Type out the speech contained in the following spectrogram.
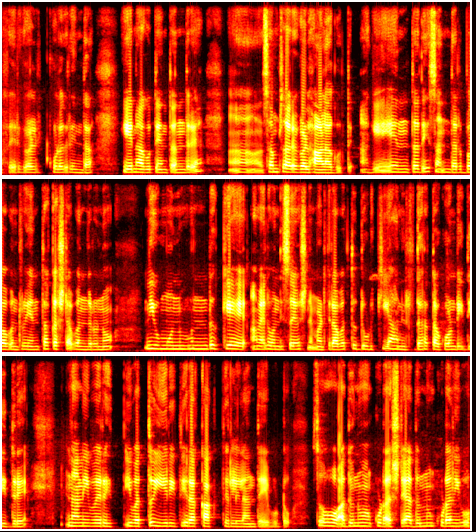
ಅಫೇರ್ಗಳು ಇಟ್ಕೊಳ್ಳೋದ್ರಿಂದ ಏನಾಗುತ್ತೆ ಅಂತಂದರೆ ಸಂಸಾರಗಳು ಹಾಳಾಗುತ್ತೆ. ಹಾಗೇ ಎಂಥದೇ ಸಂದರ್ಭ ಬಂದರೂ, ಎಂಥ ಕಷ್ಟ ಬಂದ್ರೂ ನೀವು ಮುನ್ ಮುಂದಕ್ಕೆ ಆಮೇಲೆ ಒಂದು ದಿವಸ ಯೋಚನೆ ಮಾಡ್ತೀರ, ಅವತ್ತು ದುಡುಕಿ ಆ ನಿರ್ಧಾರ ತಗೊಂಡಿದ್ದಿದ್ರೆ ನಾನು ಇವ ಇವತ್ತು ಈ ರೀತಿ ಇರೋಕ್ಕಾಗ್ತಿರ್ಲಿಲ್ಲ ಅಂತ ಹೇಳ್ಬಿಟ್ಟು. ಸೊ ಅದನ್ನು ಕೂಡ ಅಷ್ಟೇ, ಅದನ್ನು ಕೂಡ ನೀವು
